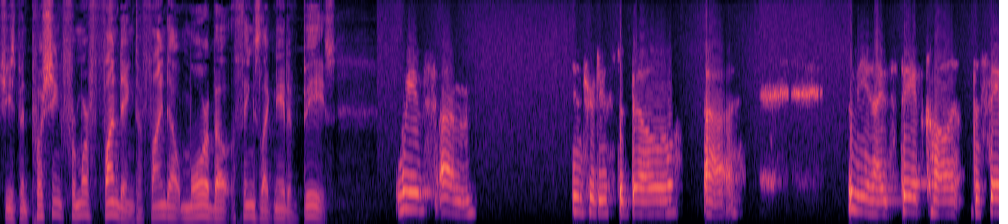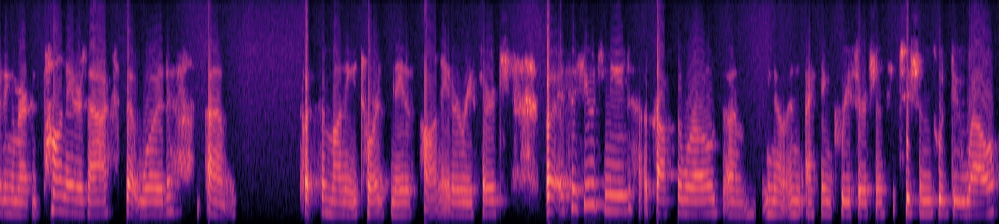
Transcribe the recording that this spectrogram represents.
She's been pushing for more funding to find out more about things like native bees. We've um, introduced a bill uh, in the United States called the Saving America's Pollinators Act that would um, put some money towards native pollinator research. But it's a huge need across the world, um, you know, and I think research institutions would do well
